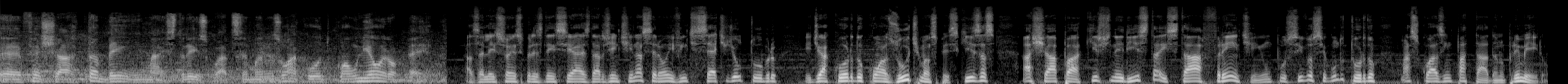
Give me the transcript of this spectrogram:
é, fechar também em mais três, quatro semanas um acordo com a União Europeia. As eleições presidenciais da Argentina serão em 27 de outubro e, de acordo com as últimas pesquisas, a chapa kirchnerista está à frente em um possível segundo turno, mas quase empatada no primeiro.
